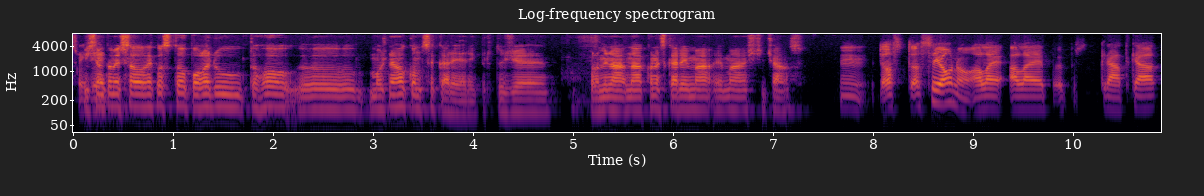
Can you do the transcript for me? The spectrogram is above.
Spíš Takže... jsem to myslel jako z toho pohledu toho uh, možného konce kariéry, protože podle mě na, na konec kariéry má, má ještě čas. Hmm, to, to asi jo, no, ale, ale krátka,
